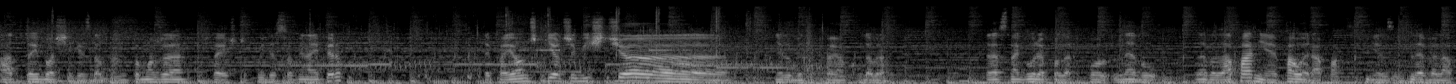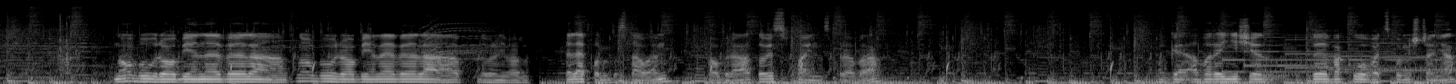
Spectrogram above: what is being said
A tutaj bossik jest dobra, no to może tutaj jeszcze pójdę sobie najpierw. Te pajączki oczywiście. Nie lubię tych pająków, dobra. Teraz na górę po, le po level, level upa? Nie, power upa. Jezu, level up. Znowu robię level up, znowu robię level up. Dobra, nieważne. Teleport dostałem. Dobra, to jest fajna sprawa. Mogę awaryjnie się wyewakuować z pomieszczenia.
